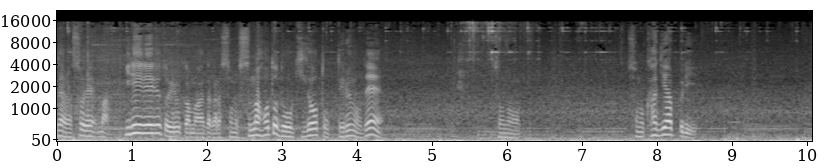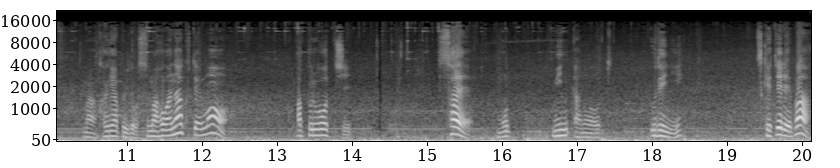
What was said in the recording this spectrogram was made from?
だからそれ、まあ、入れれるというか、まあ、だからそのスマホと同期を取ってるのでそのその鍵アプリまあ鍵アプリとかスマホがなくても Apple Watch さえもみあの腕につけてれば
